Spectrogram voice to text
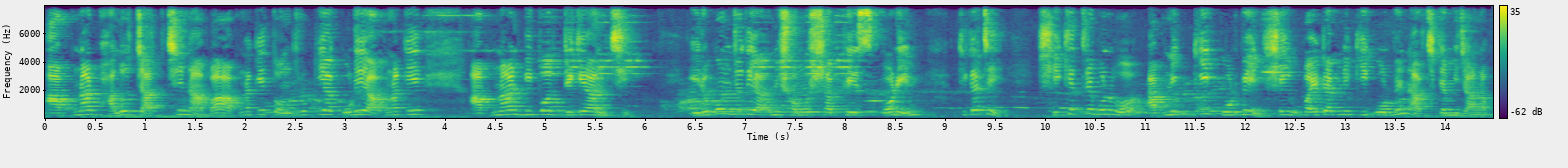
আপনার ভালো চাচ্ছে না বা আপনাকে তন্ত্রক্রিয়া করে আপনাকে, আপনার বিপদ ডেকে আনছে। এরকম যদি আপনি সমস্যা ফেস করেন, ঠিক আছে? সেক্ষেত্রে বলব, আপনি কি করবেন, সেই উপায়টা আপনি কি করবেন, আজকে আমি জানাব।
